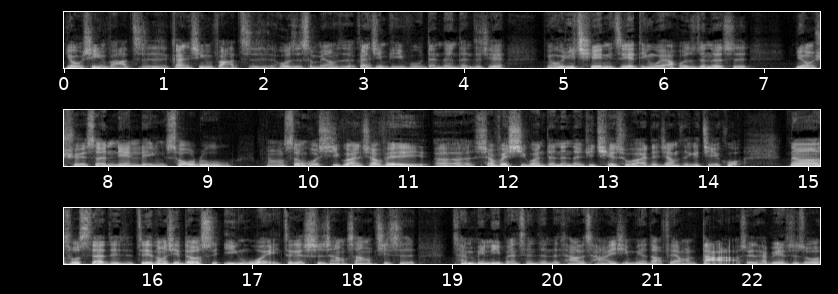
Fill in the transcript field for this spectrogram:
油性发质、干性发质，或者是什么样子的干性皮肤等等等这些，你会去切你自己的定位啊，或者真的是利用学生年龄、收入。然后生活习惯、消费呃消费习惯等等等去切出来的这样子一个结果。那说实在的，这些东西都是因为这个市场上其实产品力本身真的它的差异性没有到非常大啦，所以才变成是说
